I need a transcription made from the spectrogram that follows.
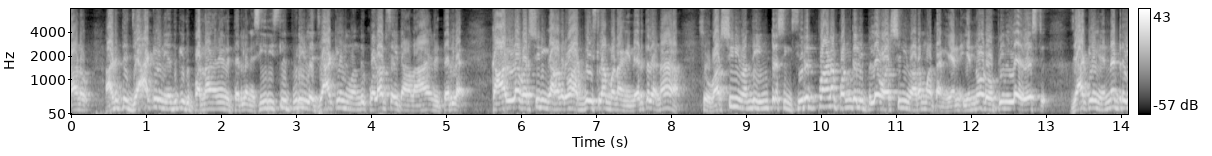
ராணு அடுத்து ஜாக்லின் எதுக்கு இது பண்ணாங்கன்னு எனக்கு தெரியலங்க. சீரியஸ்லி புரியல. ஜாக்லின் வந்து கொலாப்ஸ் ஆயிட்டாங்களா எனக்கு தெரியல. காலைல வர்ஷினிக்கு ஆதரவா அட்வைஸ் எல்லாம் பண்ணாங்க. இந்த இடத்துலனா சோ வர்ஷினி வந்து இன்ட்ரெஸ்டிங் சிறப்பான பங்களிப்புல வர்ஷினி வர மாட்டாங்க என்னோட ஒப்பீனியன்ல வேஸ்ட் ஜாக்லின் என்ன ட்ரை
